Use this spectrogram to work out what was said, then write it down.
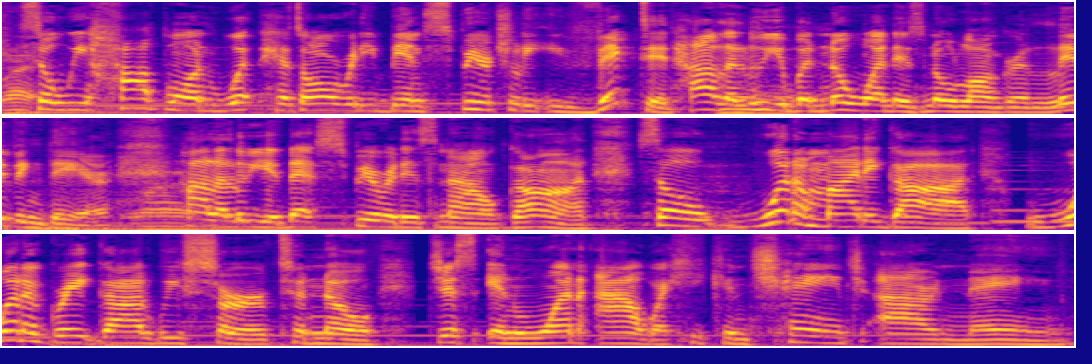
Right. So we hop on what has already been spiritually evicted. Hallelujah. Mm. But no one is no longer living there. Right. Hallelujah. That spirit is now gone. So what a mighty God. What a great God we serve to know just in one hour he can change our name.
